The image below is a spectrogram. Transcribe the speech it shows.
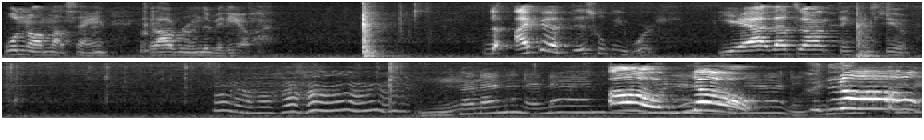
Well, no, I'm not saying. But I'll ruin the video. I feel like this will be worse. Yeah, that's what I'm thinking too. Oh, no. No.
